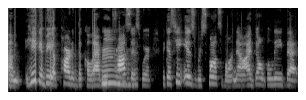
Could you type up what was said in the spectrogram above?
um, he could be a part of the collaborative mm-hmm. process where because he is responsible. And now I don't believe that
